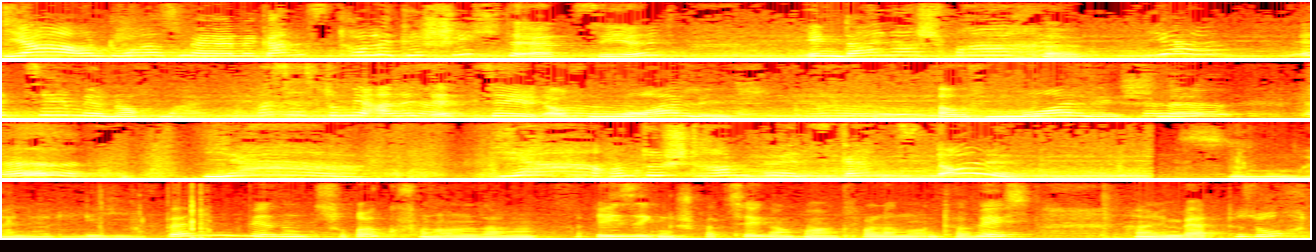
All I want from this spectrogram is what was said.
Ja, und du hast mir eine ganz tolle Geschichte erzählt. In deiner Sprache. Ja, erzähl mir noch mal. Was hast du mir alles erzählt? Auf Morlisch. Auf Morlisch, ne? Ja. Ja, und du strampelst ganz doll. Lieben, wir sind zurück von unserem riesigen Spaziergang. Wir waren voll lange unterwegs, haben den Bert besucht.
